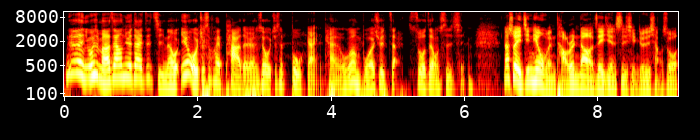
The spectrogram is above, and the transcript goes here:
那你为什么要这样虐待自己呢？因为我就是会怕的人，所以我就是不敢看，我根本不会去在做这种事情。那所以今天我们讨论到这件事情，就是想说，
